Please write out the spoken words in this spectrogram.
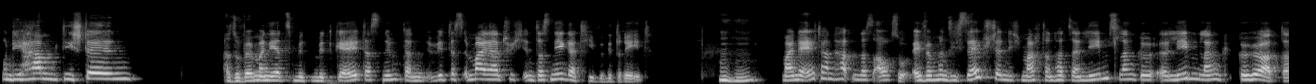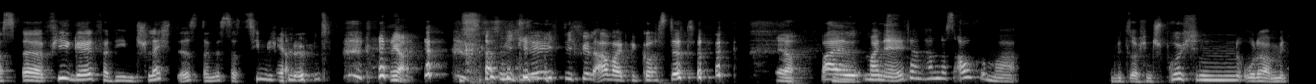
Und die haben, die stellen also wenn man jetzt mit, mit Geld das nimmt, dann wird das immer natürlich in das Negative gedreht. Mhm. Meine Eltern hatten das auch so. Ey, wenn man sich selbstständig macht und hat sein Lebenslang, äh, Leben lang gehört, dass äh, viel Geld verdienen schlecht ist, dann ist das ziemlich ja. blöd. Ja. das hat mich richtig viel Arbeit gekostet. Ja. Weil meine Eltern haben das auch immer mit solchen Sprüchen oder mit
